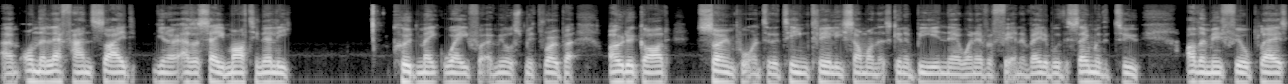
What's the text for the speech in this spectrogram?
Um, on the left hand side, you know, as I say, Martinelli could make way for Emil Smith Rowe, but Odegaard so important to the team. Clearly, someone that's going to be in there whenever fit and available. The same with the two other midfield players.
